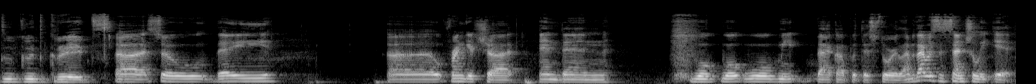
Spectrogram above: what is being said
do good grades. Uh, so they, uh, friend gets shot, and then we'll we'll we'll meet back up with this storyline. But that was essentially it.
